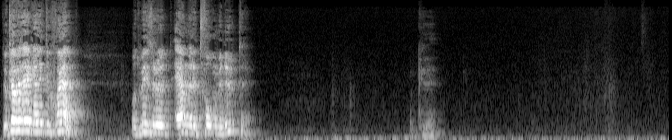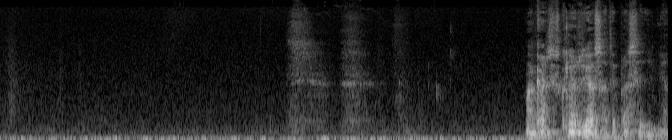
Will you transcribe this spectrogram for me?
Du kan väl tänka lite själv? Åtminstone en eller två minuter. Okej. Man kanske skulle resa till Brasilien.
